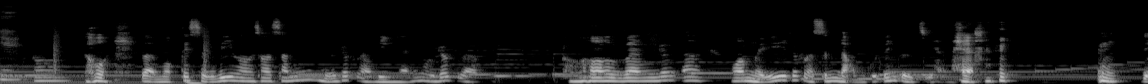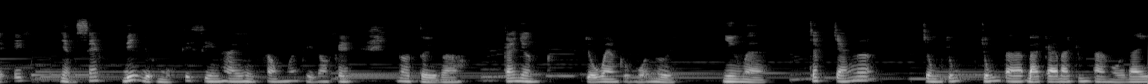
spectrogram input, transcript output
Yeah thôi. Và một cái sự ví von so sánh nữa rất là điềm nhãn và rất là hoa văn rất à, hoa mỹ rất là sinh động của đến từ chị Hạnh Hạc. Để nhận xét biết được một cái phim hay hay không thì ok nó tùy vào cá nhân chủ quan của mỗi người. Nhưng mà chắc chắn á trong chúng chúng ta ba cái ba chúng ta ngồi đây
